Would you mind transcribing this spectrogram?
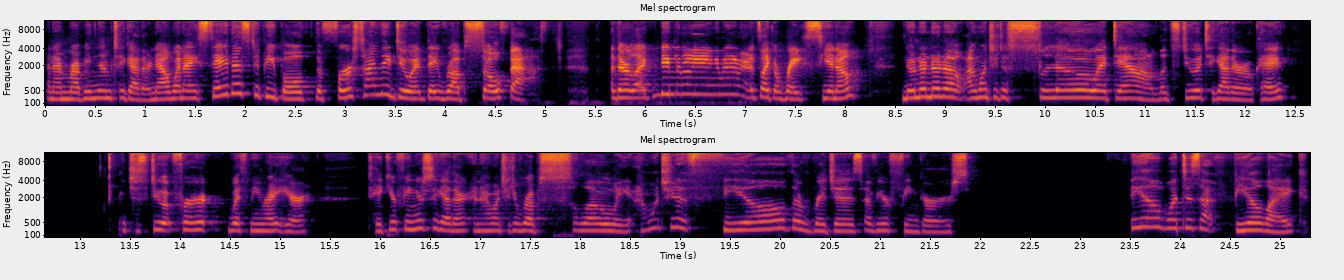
and I'm rubbing them together. Now, when I say this to people, the first time they do it, they rub so fast. They're like, it's like a race, you know? No, no, no, no. I want you to slow it down. Let's do it together, okay? just do it for with me right here. Take your fingers together and I want you to rub slowly. I want you to feel the ridges of your fingers. Feel what does that feel like?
